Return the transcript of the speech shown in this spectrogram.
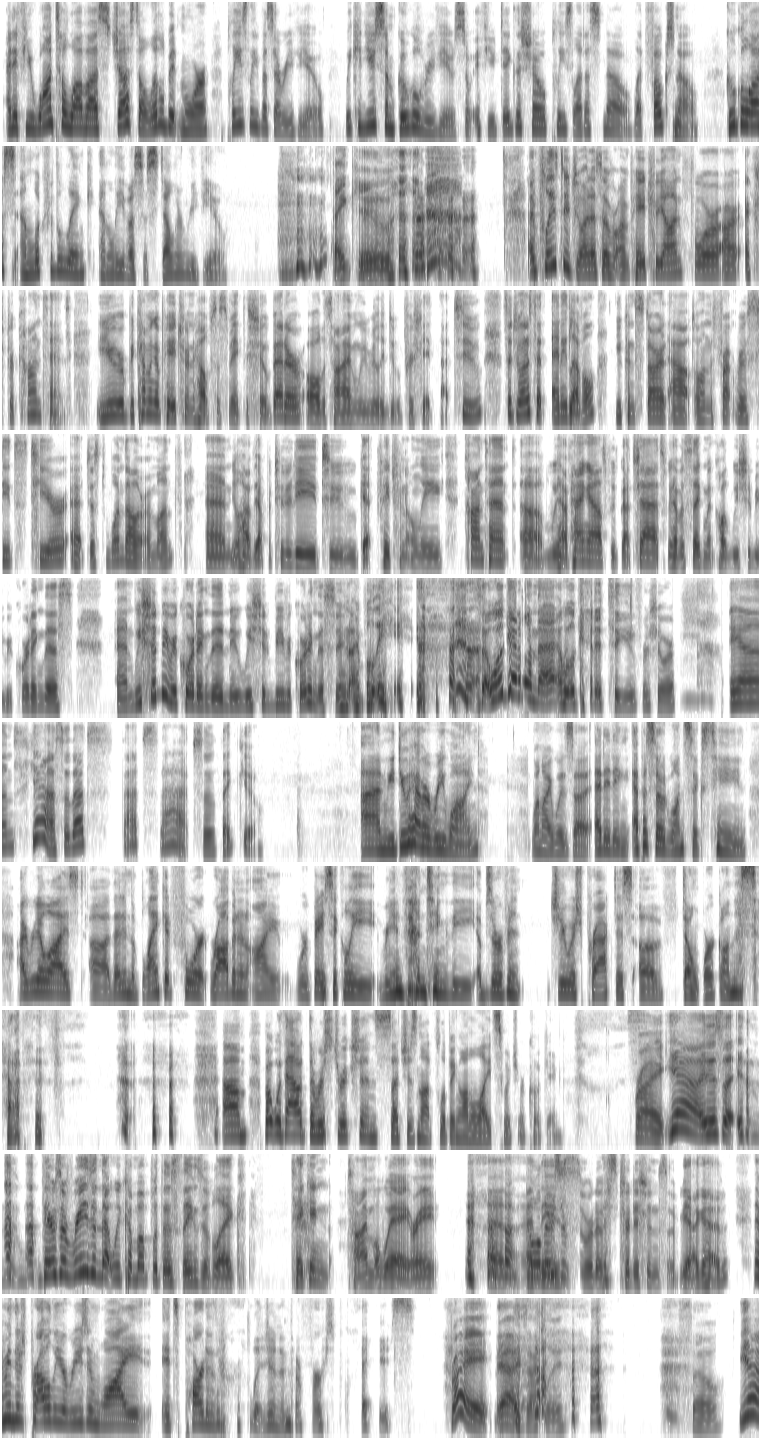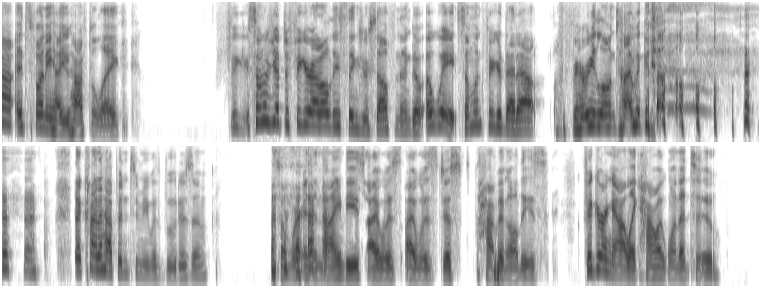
And if you want to love us just a little bit more, please leave us a review. We could use some Google reviews. So if you dig the show, please let us know. Let folks know. Google us and look for the link and leave us a stellar review. Thank you. and please do join us over on Patreon for our extra content. You're becoming a patron helps us make the show better all the time. We really do appreciate that too. So join us at any level. You can start out on the front row seats tier at just $1 a month, and you'll have the opportunity to get patron only content. Uh, we have hangouts, we've got chats, we have a segment called We Should Be Recording This. And we should be recording the new We Should Be Recording This soon, I believe. so we'll get on that and we'll get it to you for sure. And yeah, so that's that's that. So thank you. And we do have a rewind. When I was uh, editing episode 116, I realized uh, that in the blanket fort, Robin and I were basically reinventing the observant Jewish practice of don't work on the Sabbath. um, but without the restrictions such as not flipping on a light switch or cooking. Right. Yeah, it is a it, there's a reason that we come up with those things of like taking time away, right? And, and Well, there's these a- sort of traditions of yeah, go ahead. I mean, there's probably a reason why it's part of the religion in the first place. Right. Yeah, exactly. so yeah, it's funny how you have to like figure sometimes you have to figure out all these things yourself and then go, oh wait, someone figured that out a very long time ago. that kind of happened to me with Buddhism. Somewhere in the 90s, I was I was just having all these figuring out like how I wanted to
